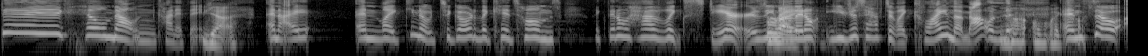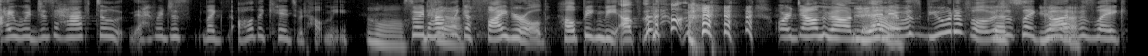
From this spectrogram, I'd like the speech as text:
big hill mountain kind of thing Yeah. and I and like you know to go to the kids' homes, like they don't have like stairs. You know, they don't. You just have to like climb the mountain. Oh my And so I would just have to. I would just like all the kids would help me. Oh, So I'd have yeah. like a five year old helping me up the mountain or down the mountain, and it was beautiful. It was That's- just like yeah. God was like,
